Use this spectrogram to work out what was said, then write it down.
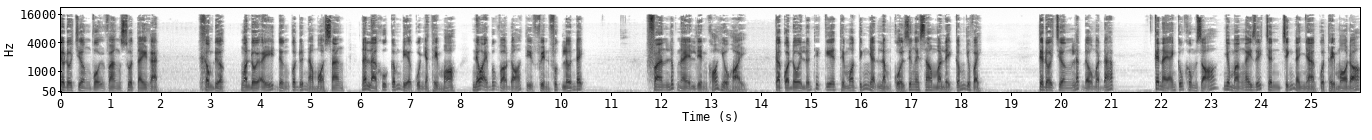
Tiểu đội trưởng vội vàng xua tay gạt. Không được, ngọn đồi ấy đừng có đứa nào mò sang. Nó là khu cấm địa của nhà thầy Mo. Nếu ai bước vào đó thì phiền phức lớn đấy. Phan lúc này liền khó hiểu hỏi. Cả quả đồi lớn thế kia thầy Mo tính nhận làm của riêng hay sao mà lại cấm như vậy? Tiểu đội trưởng lắc đầu mà đáp. Cái này anh cũng không rõ, nhưng mà ngay dưới chân chính là nhà của thầy Mo đó.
